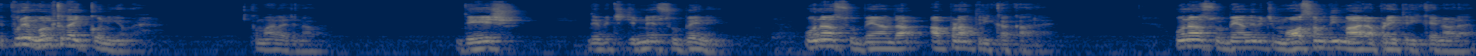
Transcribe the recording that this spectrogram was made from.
ਇਹ ਪੂਰੇ ਮੁਲਕ ਦਾ ਇੱਕੋ ਨਿਯਮ ਹੈ। ਕਮਾਲ ਹੈ ਜਨਾਬ। ਦੇਸ਼ ਦੇ ਵਿੱਚ ਜਿੰਨੇ ਸੂਬੇ ਨੇ ਉਹਨਾਂ ਸੂਬਿਆਂ ਦਾ ਆਪਣਾ ਤਰੀਕਾਕਾਰ ਹੈ। ਉਹਨਾਂ ਸੂਬਿਆਂ ਦੇ ਵਿੱਚ ਮੌਸਮ ਦੀ ਮਾਰ ਆਪਣੇ ਤਰੀਕੇ ਨਾਲ ਹੈ।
